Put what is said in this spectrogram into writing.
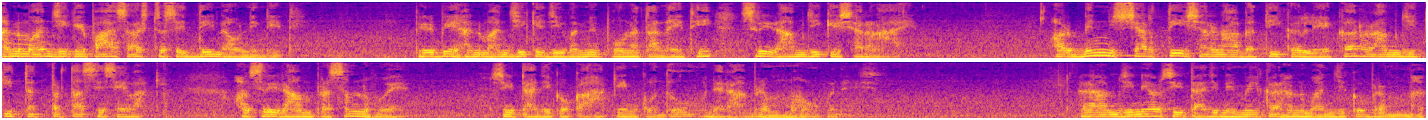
हनुमान जी के पास अष्ट सिद्धि नवनिधि थी। फिर भी हनुमान जी के जीवन में पूर्णता नहीं थी। श्री राम जी के शरण आए। और बिन शर्ती शरणागति को लेकर राम जी की तत्परता से सेवा की। और श्री राम प्रसन्न हुए। सीता जी को कहा कि इनको दो मेरा ब्रह्म उपदेश। राम जी ने और सीता जी ने मिलकर हनुमान जी को ब्रह्म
